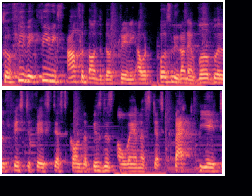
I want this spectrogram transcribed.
so a few weeks, few weeks after the on-the-job training, I would personally run a verbal face-to-face test called the Business Awareness Test, BAT, BAT.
